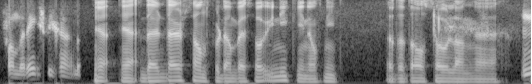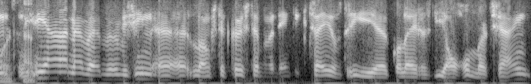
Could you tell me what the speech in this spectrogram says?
van de Ringsbrigade. Ja, ja daar, daar is Zandvoort dan best wel uniek in, of niet? Dat het al zo lang uh, voortgaat? Ja, nou, we, we zien uh, langs de kust hebben we denk ik twee of drie uh, collega's die al honderd zijn.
